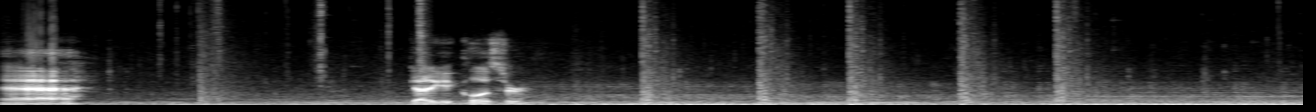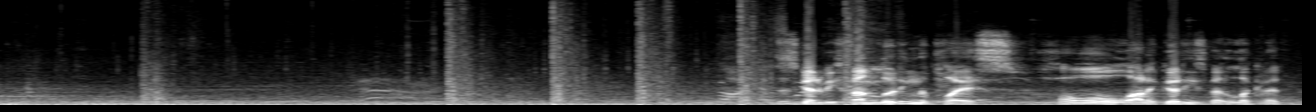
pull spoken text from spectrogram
Ah. Gotta get closer. This is gonna be fun looting the place. Whole lot of goodies by the look of it.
